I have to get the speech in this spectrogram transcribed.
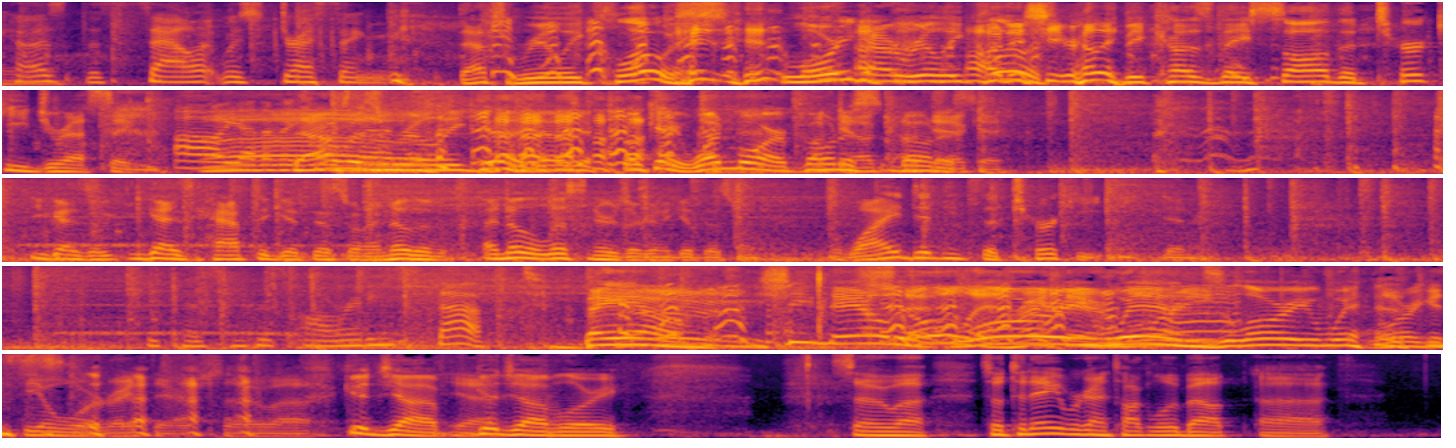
Because oh. the salad was dressing. That's really close. Lori got really close. Oh, did she really? Because they saw the turkey dressing. Oh yeah, that makes that more was sense. really good. That was good. Okay, one more bonus. okay, okay, bonus. Okay, okay. You guys, you guys have to get this one. I know the I know the listeners are going to get this one. Why didn't the turkey eat dinner? Because he was already stuffed. Bam! she nailed it. Stolen right Lori there. wins. Lori- Lori wins. Lori gets the award right there. So. Uh, Good job. Yeah. Good job, Lori. So, uh, so today we're going to talk a little about uh,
